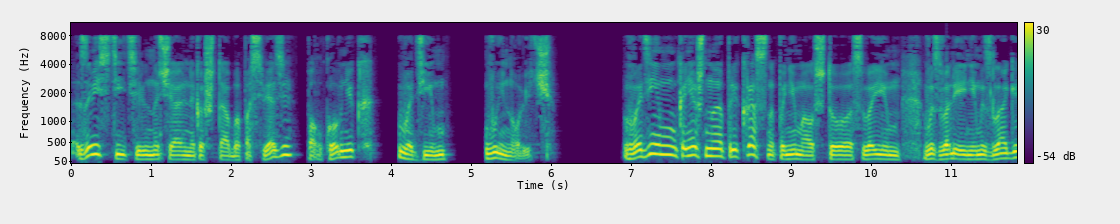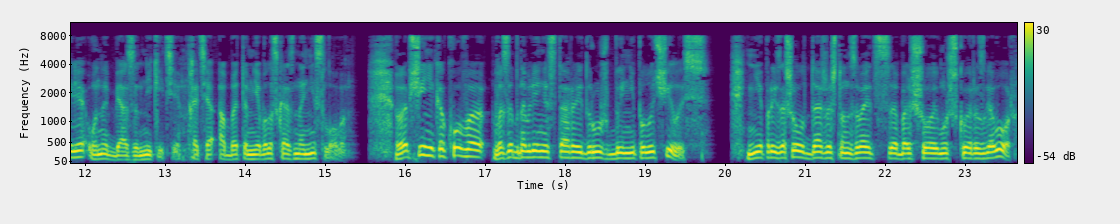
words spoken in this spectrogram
заместитель начальника штаба по связи полковник Вадим Войнович. Вадим, конечно, прекрасно понимал, что своим вызволением из лагеря он обязан Никите, хотя об этом не было сказано ни слова. Вообще никакого возобновления старой дружбы не получилось. Не произошел даже, что называется, большой мужской разговор.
